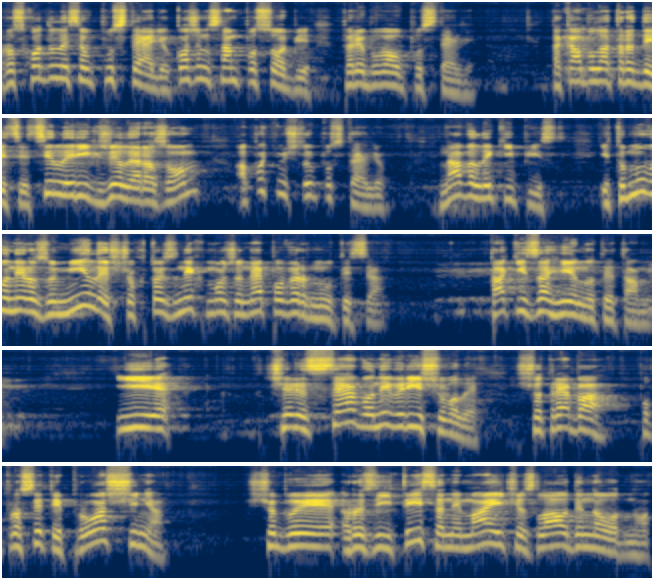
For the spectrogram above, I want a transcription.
розходилися в пустелю. Кожен сам по собі перебував в пустелі. Така була традиція. Цілий рік жили разом, а потім йшли в пустелю на Великий піст. І тому вони розуміли, що хтось з них може не повернутися, так і загинути там. І через це вони вирішували, що треба попросити прощення, щоб розійтися, не маючи зла один на одного.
